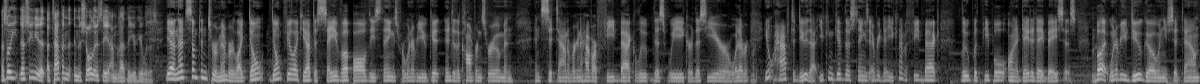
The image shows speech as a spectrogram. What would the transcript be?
That's all. You, that's what you need a, a tap in the, in the shoulder and say, "I'm glad that you're here with us." Yeah, and that's something to remember. Like, don't don't feel like you have to save up all of these things for whenever you get into the conference room and and sit down and we're going to have our feedback loop this week or this year or whatever. Right. You don't have to do that. You can give those things every day. You can have a feedback loop with people on a day-to-day basis. Right. But whenever you do go and you sit down,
